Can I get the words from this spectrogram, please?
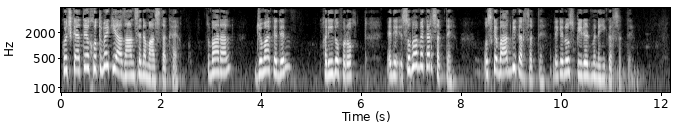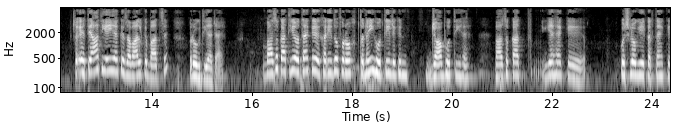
کچھ کہتے ہیں خطبے کی آزان سے نماز تک ہے۔ تو بہرحال جمعہ کے دن خرید و فروخت یعنی صبح میں کر سکتے ہیں، اس کے بعد بھی کر سکتے ہیں، لیکن اس پیریڈ میں نہیں کر سکتے۔ تو احتیاط یہی ہے کہ زوال کے بعد سے روک دیا جائے۔ بعض اوقات یہ ہوتا ہے کہ خرید و فروخت تو نہیں ہوتی، لیکن جاب ہوتی ہے۔ بعض اوقات یہ ہے کہ کچھ لوگ یہ کرتے ہیں کہ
